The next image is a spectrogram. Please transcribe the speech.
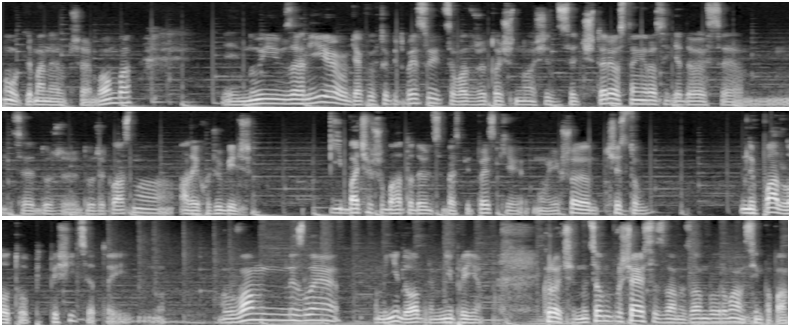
Ну, для мене ще бомба. Ну і взагалі, дякую, хто підписується. У вас вже точно 64 останній раз, як я дивився. Це дуже дуже класно, але я хочу більше. І бачив, що багато дивляться без підписки. Ну, якщо чисто не впадло, то підпишіться, та й ну. Вам не зле, а мені добре, мені приємно. Коротше, на цьому прощаюся з вами. З вами був Роман, всім па-па.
